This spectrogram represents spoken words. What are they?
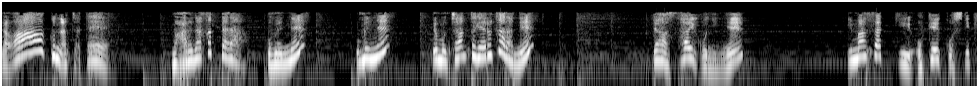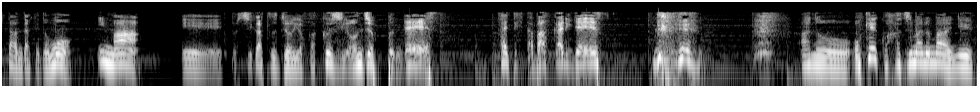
長ーくなっちゃって、回れなかったら、ごめんね。ごめんね。でもちゃんとやるからね。じゃあ最後にね、今さっきお稽古してきたんだけども、今、えーと、4月14日9時40分です。帰ってきたばっかりです。で、あの、お稽古始まる前に、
